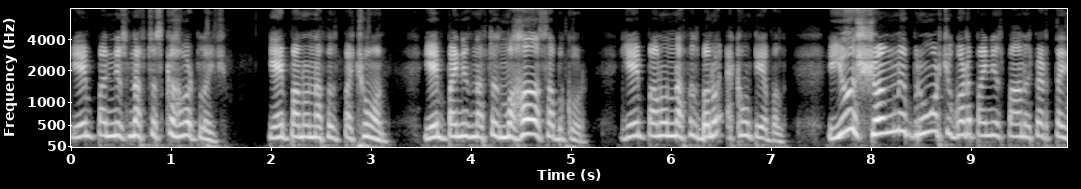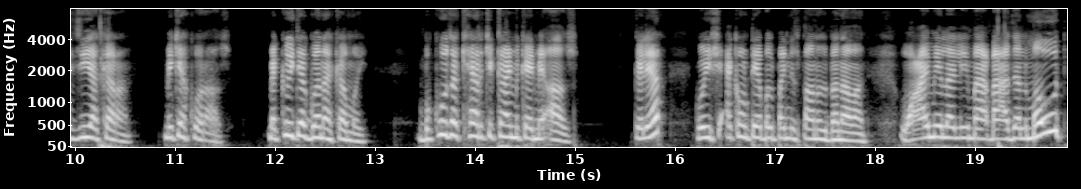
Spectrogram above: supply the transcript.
یم پنس نفسس کہوٹ لج یم پن نفس پچھون یم پنس نفسس محاسب کور یم پن نفس بنو اکاؤنٹیبل اس شونگنے برونٹ گوڑ پنس پانس پہ تجزیہ کران، مے کیا کور آز؟ مے کتیا گناہ کمائی بہ کوتہ خرچہ کامہ کر مے آز؟ کلیئر گو یہ اکاؤنٹیبل پنس پانس بناوان. وعمل لما بعد الموت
